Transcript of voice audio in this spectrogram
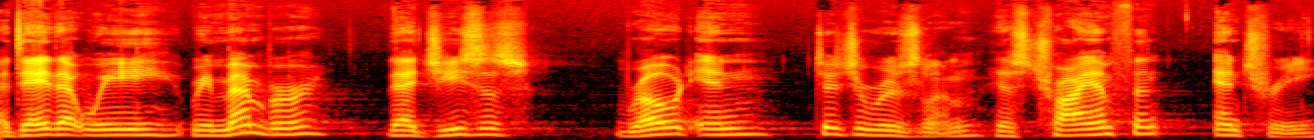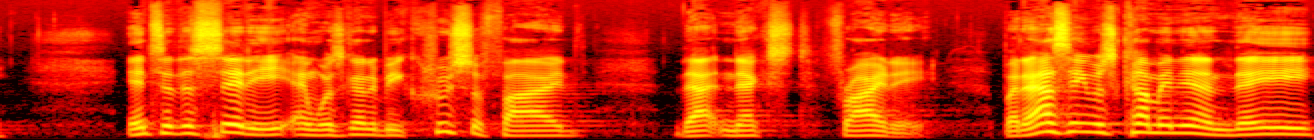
a day that we remember that Jesus rode into Jerusalem, his triumphant entry into the city, and was going to be crucified that next Friday. But as he was coming in, they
